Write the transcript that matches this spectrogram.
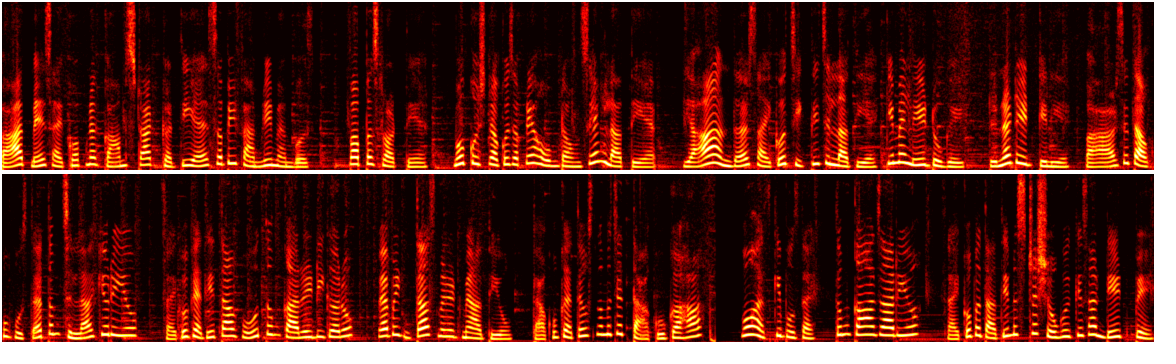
बाद में साइको अपना काम स्टार्ट करती है, सभी फैमिली मेंबर्स वापस लौटते हैं। वो कुछ न कुछ अपने होम टाउन से लाते हैं। यहाँ अंदर साइको चीखती चिल्लाती है कि मैं लेट हो गई डिनर डेट के लिए। बाहर से ताकू पूछता है, तुम चिल्ला क्यों रही हो? साइको कहती है, ताकू, तुम कार रेडी करो, मैं अभी दस मिनट में आती हूँ। ताकू कहते हैं, उसने मुझे ताकू कहा। वो हंस के पूछता है, तुम कहाँ जा रही हो? साइको बताती है, मिस्टर शोगो के साथ डेट पे।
